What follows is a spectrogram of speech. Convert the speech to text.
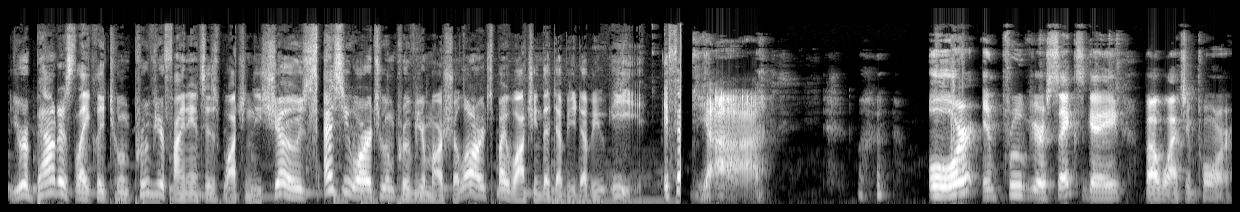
you're about as likely to improve your finances watching these shows as you are to improve your martial arts by watching the WWE. If Yeah. or improve your sex game by watching porn.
